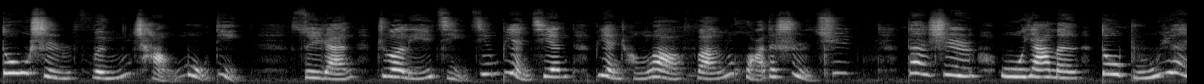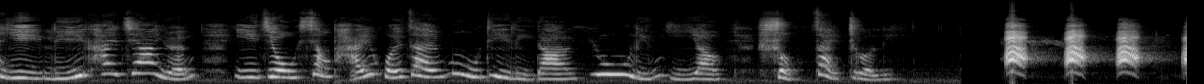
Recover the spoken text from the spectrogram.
都是坟场墓地，虽然这里几经变迁，变成了繁华的市区，但是乌鸦们都不愿意离开家园，依旧像徘徊在墓地里的幽灵一样守在这里。啊啊啊啊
